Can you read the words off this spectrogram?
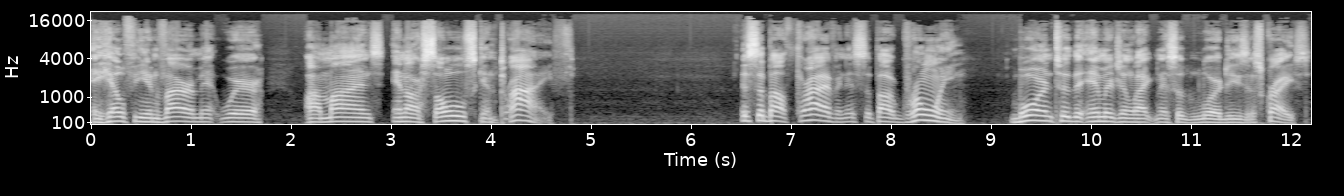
a healthy environment where our minds and our souls can thrive. It's about thriving, it's about growing, born to the image and likeness of the Lord Jesus Christ.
